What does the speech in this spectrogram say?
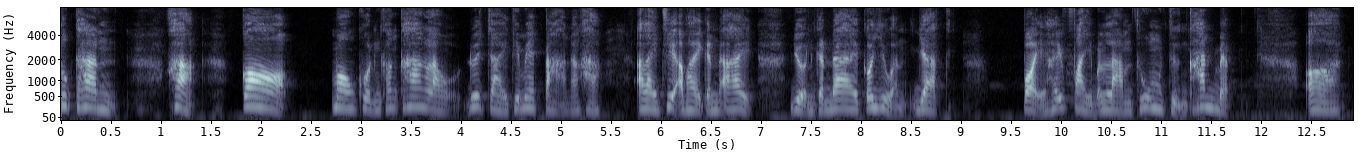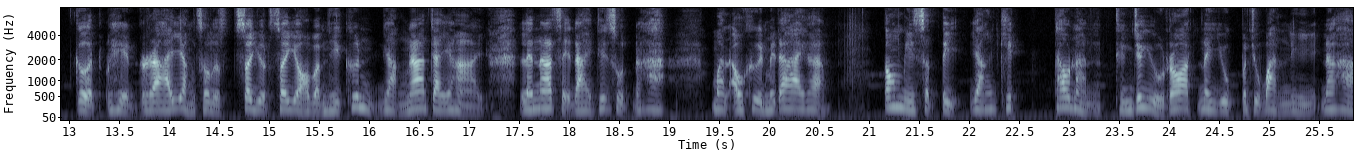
ทุกๆทท่านค่ะ ก็มองคนข้างๆเราด้วยใจที่เมตตานะคะ อะไรที่อภัยกันได้ หยวนกันได้ก็หยวนอยากปล่อยให้ไฟมันลามทุ่งถึงขั้นแบบเอ่อ เกิดเหตุร้ายอย่างสลดสยดสยองแบบนี้ขึ้นอย่างน่าใจหาย และน่าเสียดายที่สุดนะคะ มันเอาคืนไม่ได้ค่ะ ต้องมีสติยังคิดเท่านั้นถึงจะอยู่รอดในยุคปัจจุบันนี้นะคะ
